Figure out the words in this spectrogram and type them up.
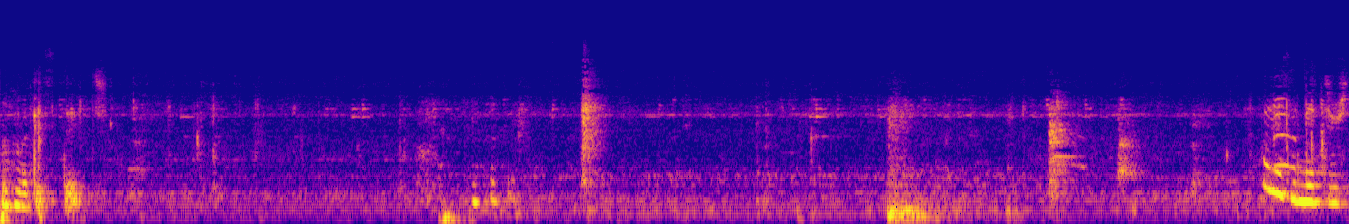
Look at Stitch. What is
